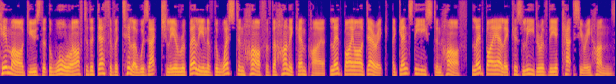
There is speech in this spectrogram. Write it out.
Kim argues that the war after the death of Attila was actually a rebellion of the western half of the Hunnic Empire, led by Arderic, against the eastern half, led by Ellac as leader of the Akatziri Huns.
